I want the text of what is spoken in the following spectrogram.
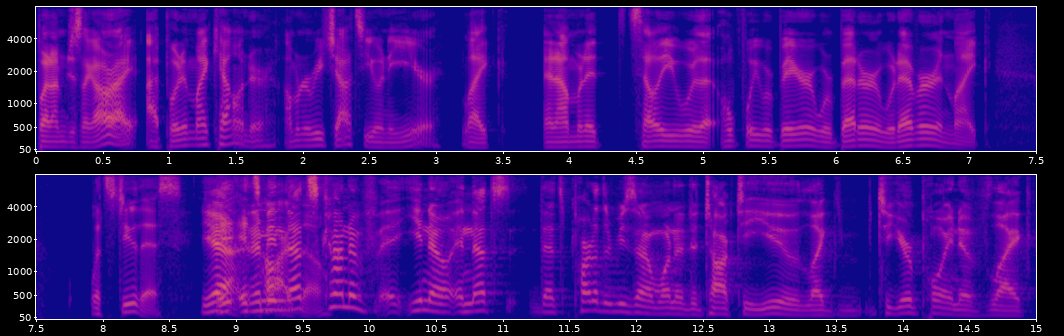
but i'm just like all right i put in my calendar i'm gonna reach out to you in a year like and i'm gonna tell you we're that hopefully we're bigger we're better or whatever and like let's do this Yeah, It- I mean hard, that's though. kind of uh, you know, and that's that's part of the reason I wanted to talk to you. Like to your point of like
